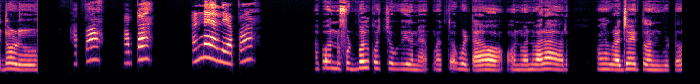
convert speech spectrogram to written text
ಎದೋಳು ಅಪ್ಪ ಒಂದು ಫುಟ್ಬಾಲ್ ಕೋಚ್ ಹೋಗಿದ್ದಾನೆ. ಮರ್ತೋಗ್ಬಿಟ್ಟ. ಒಂದು ಒಂದು ವಾರ ಅವನಿಗೆ ರಜೆ ಇತ್ತು ಅಂದ್ಬಿಟ್ಟು.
